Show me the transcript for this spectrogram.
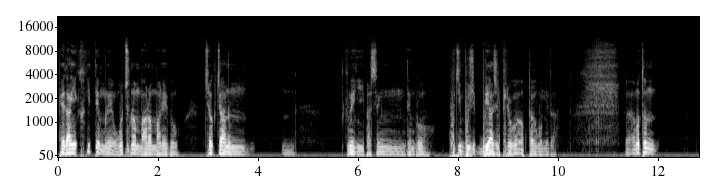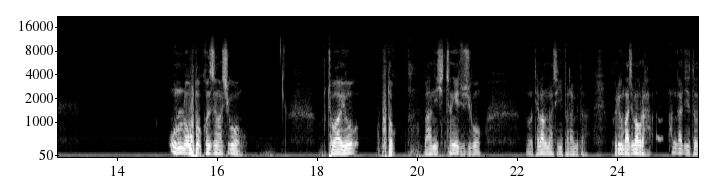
배당이 크기 때문에 5천원 만원만 해도 적지 않은 음, 금액이 발생되므로 굳이 무시, 무리하실 필요가 없다고 봅니다. 어, 아무튼 오늘 오후도 건승하시고 좋아요, 구독 많이 신청해 주시고 어, 대박 나시기 바랍니다. 그리고 마지막으로 하- 한 가지 더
